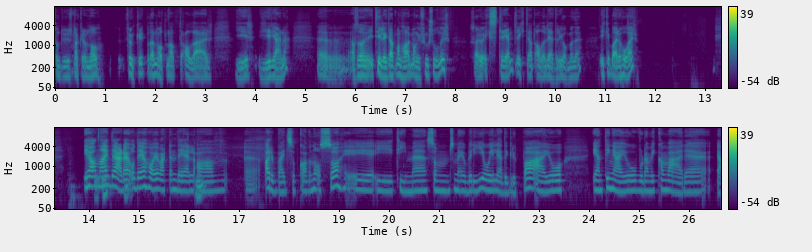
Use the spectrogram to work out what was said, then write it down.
som du snakker om nå, funker på den måten at alle er, gir, gir jernet. Ehm, altså, I tillegg til at man har mange funksjoner, så er det jo ekstremt viktig at alle ledere jobber med det. Ikke bare HR. Ja, nei, det er det. Og det har jo vært en del mm. av Eh, arbeidsoppgavene også i, i teamet som, som, jeg jobber i, og i ledergruppa, er jo Én ting er jo hvordan vi kan være ja,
